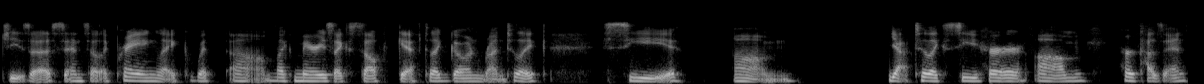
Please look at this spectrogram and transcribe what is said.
Jesus. And so like praying like with um like Mary's like self gift to like go and run to like see um yeah, to like see her um her cousin.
